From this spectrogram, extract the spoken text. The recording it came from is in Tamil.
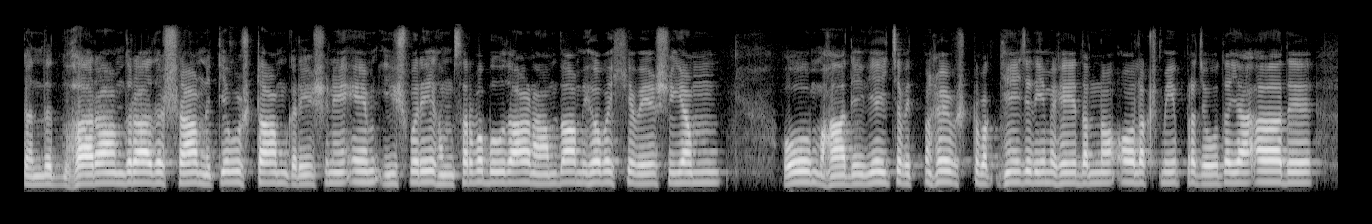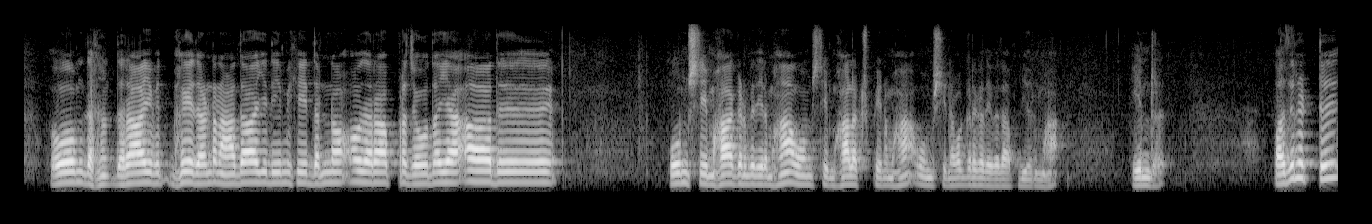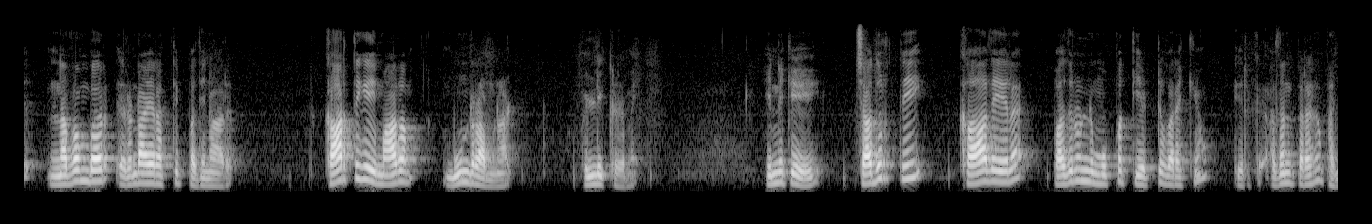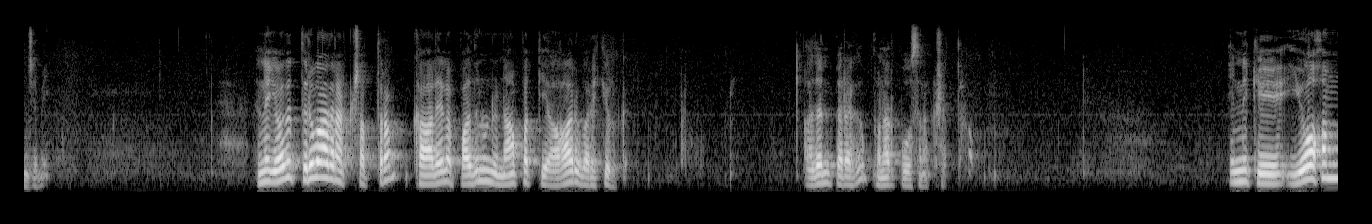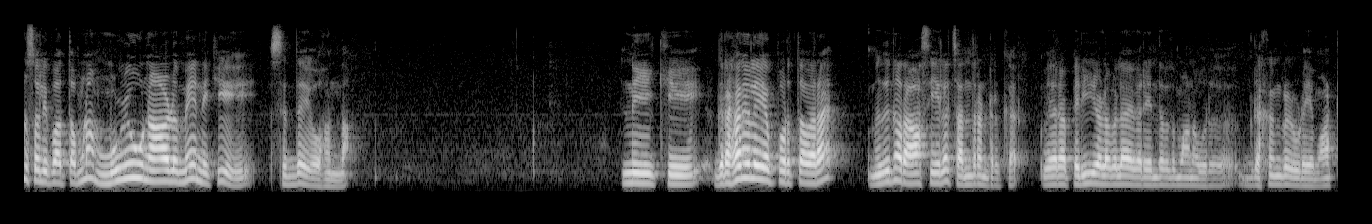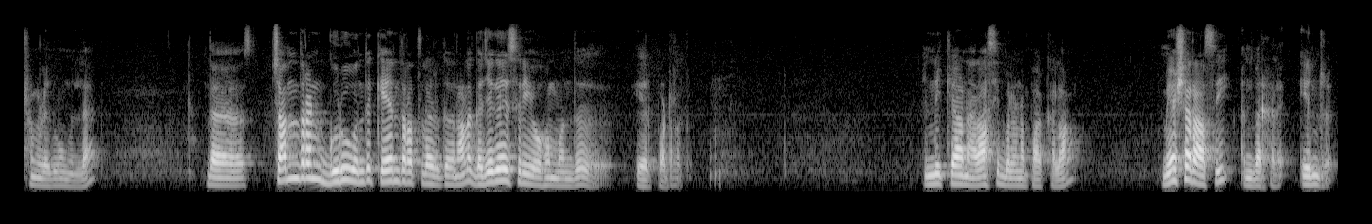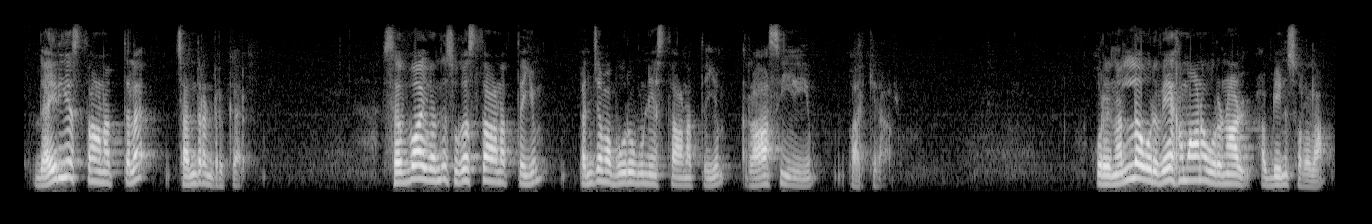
गन्धद्वारां दुरादर्शां नित्यपुष्टां करेशिने एं ईश्वरेऽहं सर्वभूतानां दामिह वह्यवेश्रियम् ॐ महादेव्यै च विद्महे विष्णुभग्न्यै च धीमहि तन्नो ओ लक्ष्मी प्रचोदयात् ॐ धनुर्धराय विद्महे दण्डनादाय धीमहि तन्नो ओदरा प्रचोदयात् ஓம் ஸ்ரீ மகாகணபதி நமஹா ஓம் ஸ்ரீ மகாலட்சுமி நமஹா ஓம் ஸ்ரீ நவகிரக தேவதாபியோ நமஹா இன்று பதினெட்டு நவம்பர் இரண்டாயிரத்தி பதினாறு கார்த்திகை மாதம் மூன்றாம் நாள் வெள்ளிக்கிழமை. இன்னைக்கு சதுர்த்தி காலையில் பதினொன்று முப்பத்தி எட்டு வரைக்கும் இருக்குது அதன் பிறகு பஞ்சமி. இன்னைக்கு வந்து திருவாத நட்சத்திரம் காலையில் பதினொன்று நாற்பத்தி ஆறு வரைக்கும் இருக்கு. அதன் பிறகு புனர்பூச நட்சத்திரம். இன்னைக்கு யோகம்னு சொல்லி பார்த்தோம்னா முழு நாளுமே இன்னைக்கு சித்த யோகம்தான். இன்னைக்கு கிரகநிலையை பொறுத்தவரை மிதுன ராசியில் சந்திரன் இருக்கார். வேற பெரிய அளவில் வேறு எந்த விதமான ஒரு கிரகங்களுடைய மாற்றங்கள் எதுவும் இல்லை. இந்த சந்திரன் குரு வந்து கேந்திரத்தில் இருக்கிறதுனால கஜகேசரி யோகம் வந்து ஏற்படுறது. இன்னைக்கான ராசி பலனை பார்க்கலாம். மேஷராசி அன்பர்களே என்று தைரியஸ்தானத்தில் சந்திரன் இருக்கார். செவ்வாய் வந்து சுகஸ்தானத்தையும் பஞ்சம பூர்வபுண்ணிய ஸ்தானத்தையும் ராசியையும் பார்க்கிறார். ஒரு நல்ல ஒரு வேகமான ஒரு நாள் அப்படின்னு சொல்லலாம்.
